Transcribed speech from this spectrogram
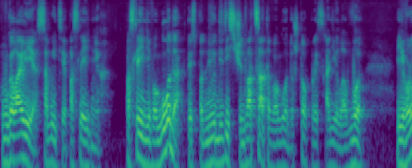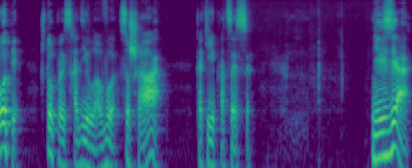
в голове события последних, последнего года, то есть 2020 года, что происходило в Европе, что происходило в США, какие процессы. Нельзя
